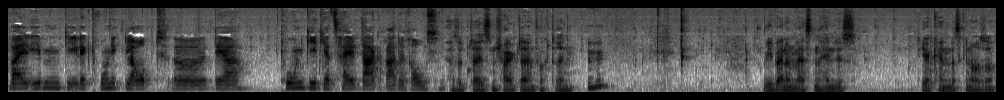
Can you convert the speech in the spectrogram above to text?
weil eben die Elektronik glaubt, äh, der Ton geht jetzt halt da gerade raus. Also da ist ein Schalter einfach drin. Mhm. Wie bei den meisten Handys. Die erkennen das genauso.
